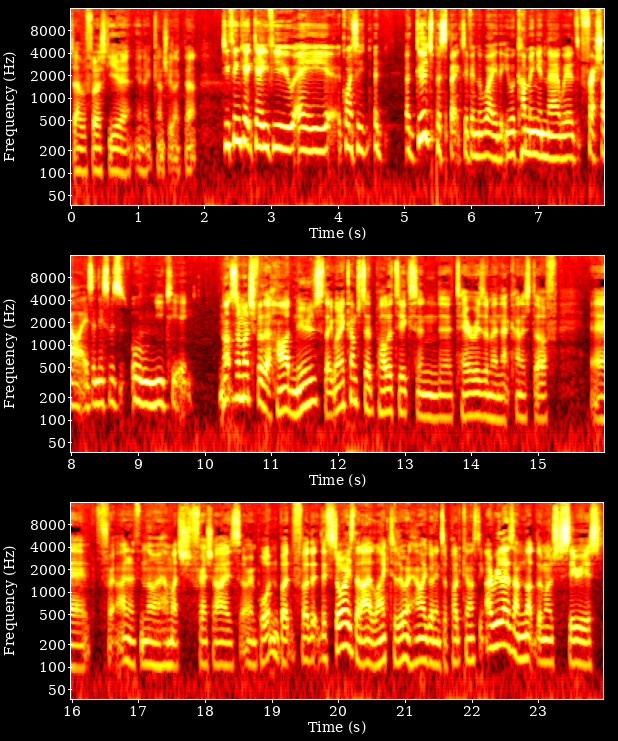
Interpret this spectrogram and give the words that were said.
to have a first year in a country like that. Do you think it gave you a quite a, a a good perspective in the way that you were coming in there with fresh eyes and this was all new to you? Not so much for the hard news. Like when it comes to politics and uh, terrorism and that kind of stuff, uh, for, I don't know how much fresh eyes are important, but for the, the, stories that I like to do and how I got into podcasting, I realize I'm not the most serious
